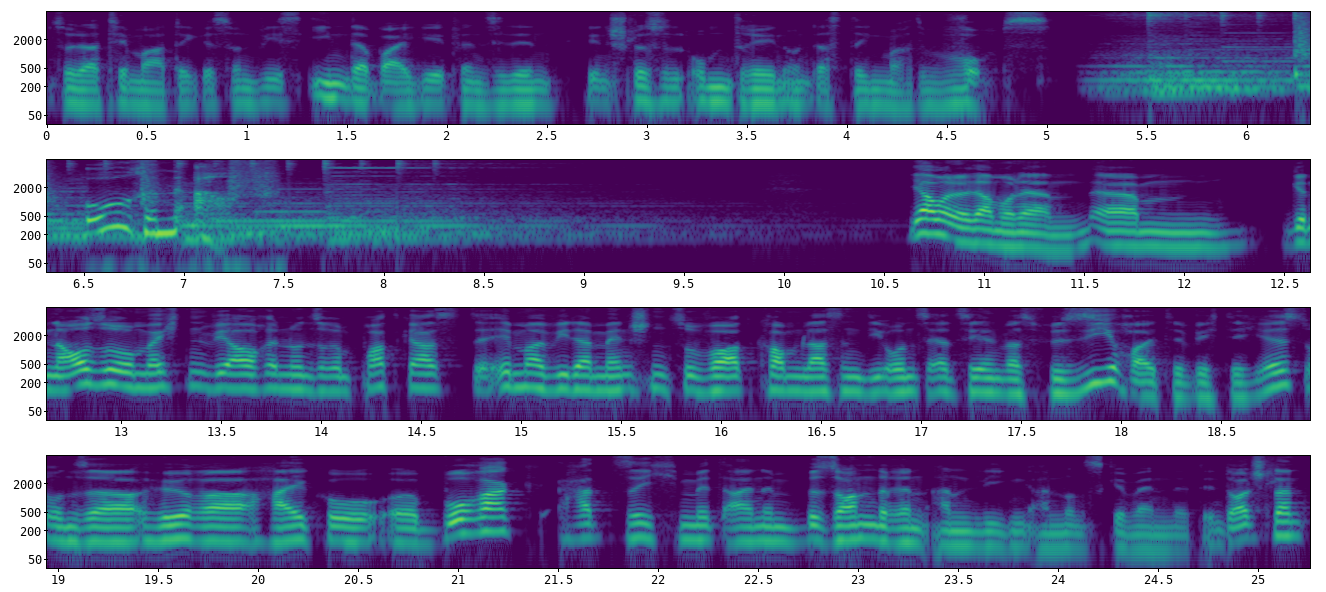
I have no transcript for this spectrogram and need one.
zu der Thematik ist und wie es Ihnen dabei geht, wenn Sie den, den Schlüssel umdrehen und das Ding macht Wumms. Ohren auf. Ja, meine Damen und Herren, ähm, Genauso möchten wir auch in unserem Podcast immer wieder Menschen zu Wort kommen lassen, die uns erzählen, was für sie heute wichtig ist. Unser Hörer Heiko äh, Borak hat sich mit einem besonderen Anliegen an uns gewendet. In Deutschland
